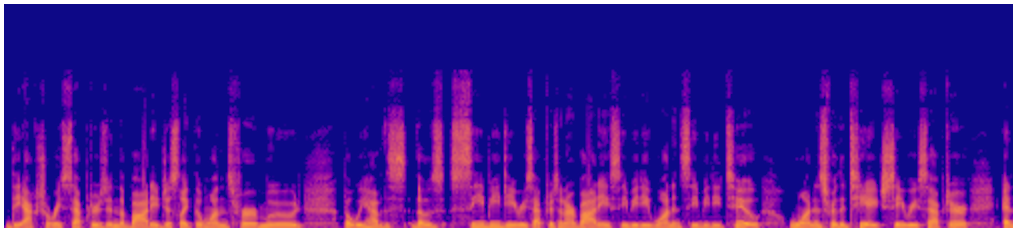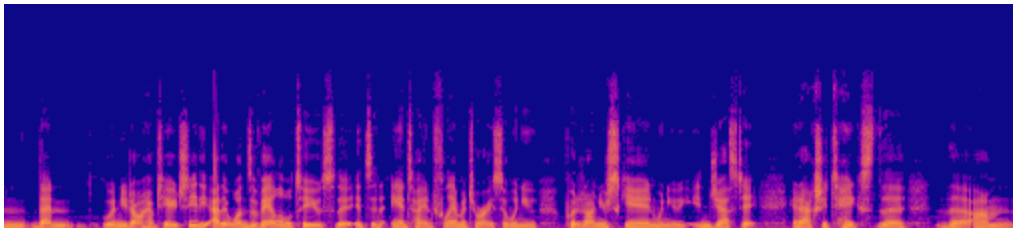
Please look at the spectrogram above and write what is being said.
the actual receptors in the body, just like the ones for mood, but we have this, those CBD receptors in our body, CBD1 and CBD2. One is for the THC receptor, and then when you don't have THC, the other one's available to you so that it's an anti-inflammatory. So when you put it on your skin, when you ingest it, it actually takes the the um,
